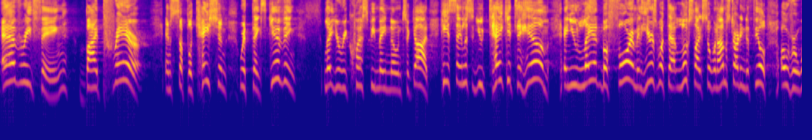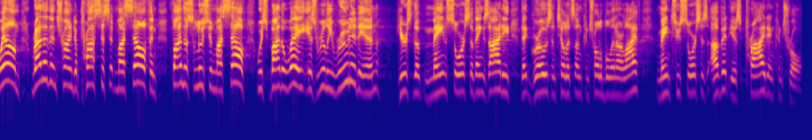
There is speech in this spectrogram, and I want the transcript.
everything, by prayer and supplication with thanksgiving, let your request be made known to God. He's saying, listen, you take it to Him and you lay it before Him, and here's what that looks like. So when I'm starting to feel overwhelmed, rather than trying to process it myself and find the solution myself, which by the way is really rooted in Here's the main source of anxiety that grows until it's uncontrollable in our life. Main two sources of it is pride and control.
